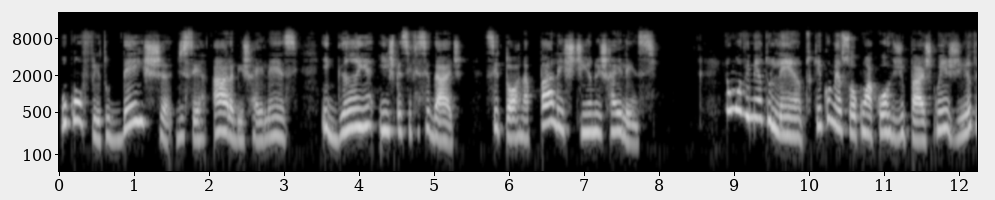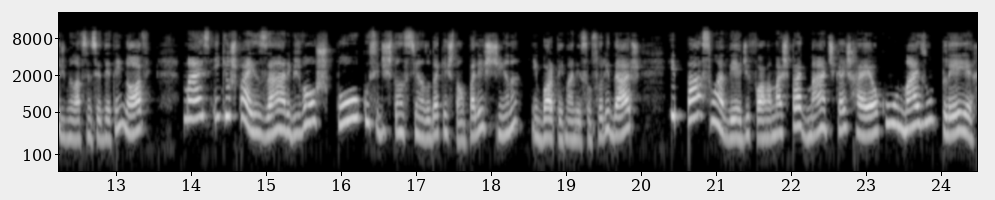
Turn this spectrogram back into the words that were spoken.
o conflito deixa de ser árabe-israelense e ganha em especificidade, se torna palestino-israelense. É um movimento lento que começou com o acordo de paz com o Egito de 1979, mas em que os países árabes vão aos poucos se distanciando da questão palestina, embora permaneçam solidários, e passam a ver de forma mais pragmática Israel como mais um player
